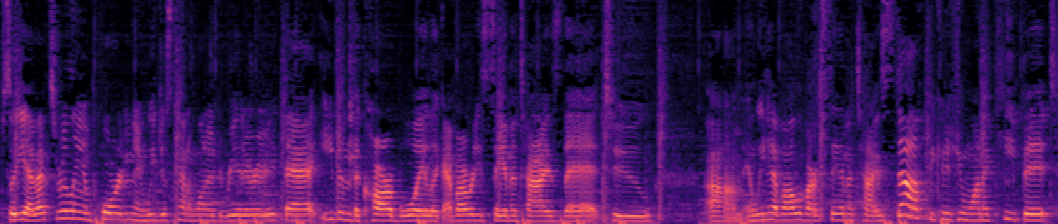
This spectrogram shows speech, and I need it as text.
so yeah, that's really important. And we just kind of wanted to reiterate that. Even the carboy, like I've already sanitized that too. Um, and we have all of our sanitized stuff because you want to keep it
